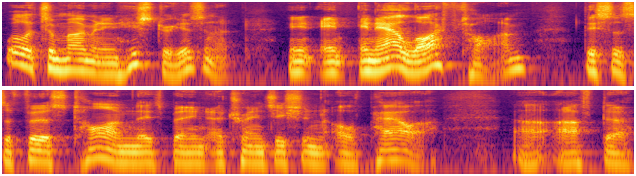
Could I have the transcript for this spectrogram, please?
Well, it's a moment in history, isn't it? In, in, in our lifetime, this is the first time there's been a transition of power uh, after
